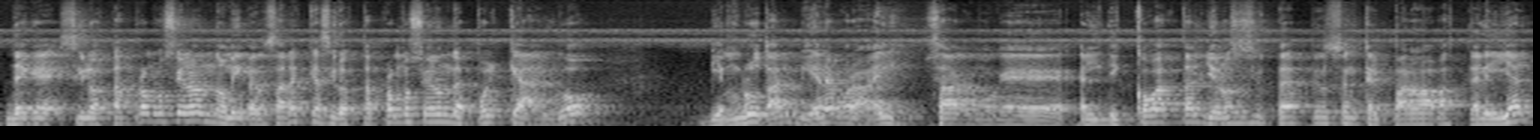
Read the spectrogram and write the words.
de que si lo estás promocionando, mi pensar es que si lo estás promocionando es porque algo bien brutal viene por ahí. O sea, como que el disco va a estar. Yo no sé si ustedes piensan que el pana va a pastelillar.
